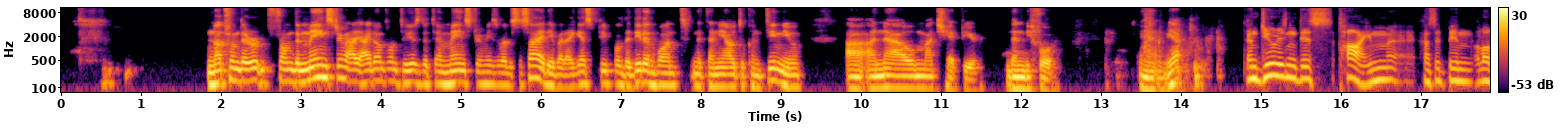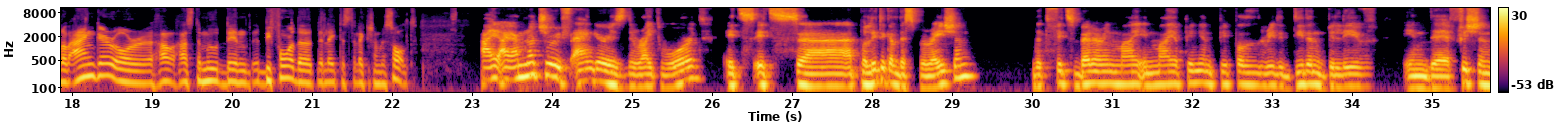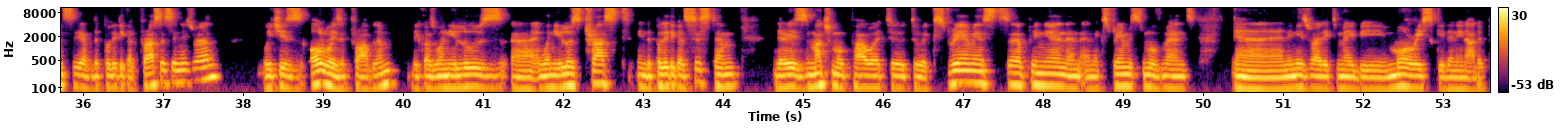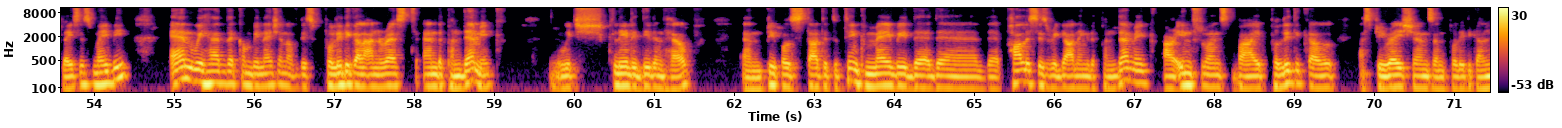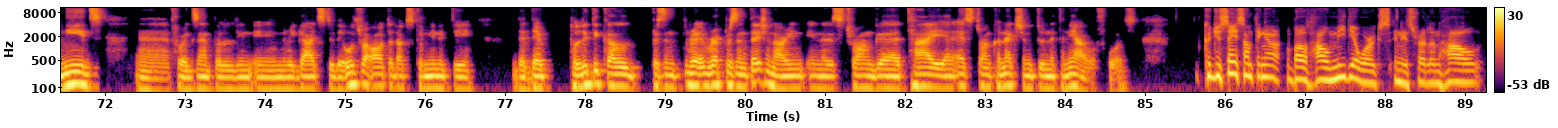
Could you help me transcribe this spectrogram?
not from the from the mainstream. I, I don't want to use the term mainstream israeli society but i guess people that didn't want netanyahu to continue uh, are now much happier than before. Uh, yeah. And during this time has it been a lot of anger or how has the mood been before the, the latest election result I, I am not sure if anger is the right word. It's it's uh, political desperation that fits better in my in my opinion. People really didn't believe in the efficiency of the political process in israel which is always a problem because when you lose uh, when you lose trust in the political system there is much more power to to extremists opinion and, and extremist movements and in israel it may be more risky than in other places maybe and we had the combination of this political unrest and the pandemic which clearly didn't help. And people started to think maybe the, the, the policies regarding the pandemic are influenced by political aspirations and political needs. Uh, for example, in, in regards to the ultra Orthodox community, that their political present, re- representation are in, in a strong uh, tie and a strong connection to Netanyahu, of course. Could you say something uh, about how media works in Israel and how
